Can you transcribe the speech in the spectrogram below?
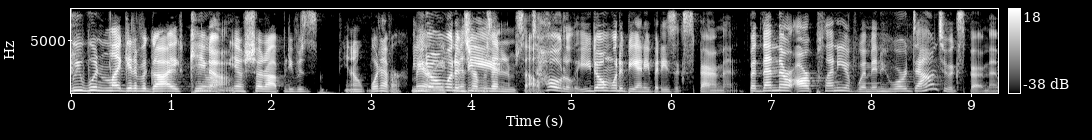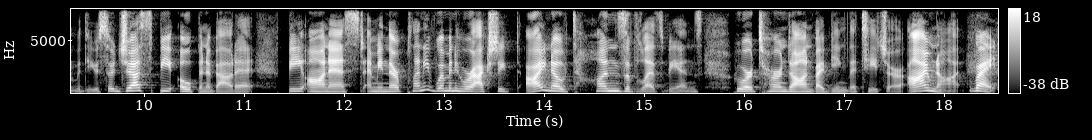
we wouldn't like it if a guy came No. up, you know, shut up and he was, you know, whatever. you married, don't want to be himself. Totally, you don't want to be anybody's experiment. But then there are plenty of women who are down to experiment with you. So just be open about it. Be honest. I mean, there are plenty of women who are actually. I know tons of lesbians who are turned on by being the teacher. I'm not. Right.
